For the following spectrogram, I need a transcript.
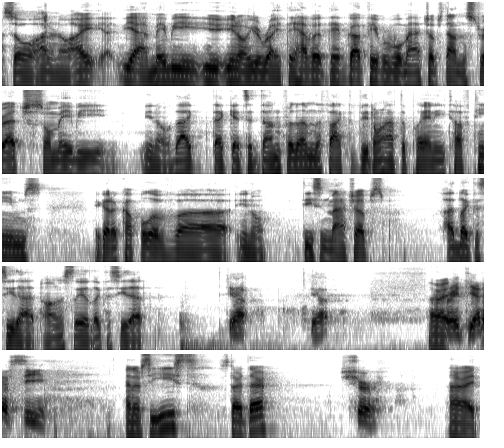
So I don't know. I yeah, maybe you you know you're right. They have a they've got favorable matchups down the stretch, so maybe you know that that gets it done for them. The fact that they don't have to play any tough teams, they got a couple of uh, you know decent matchups. I'd like to see that. Honestly, I'd like to see that. Yeah, yeah. All right, All right, the NFC. NFC East. Start there. Sure. All right.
